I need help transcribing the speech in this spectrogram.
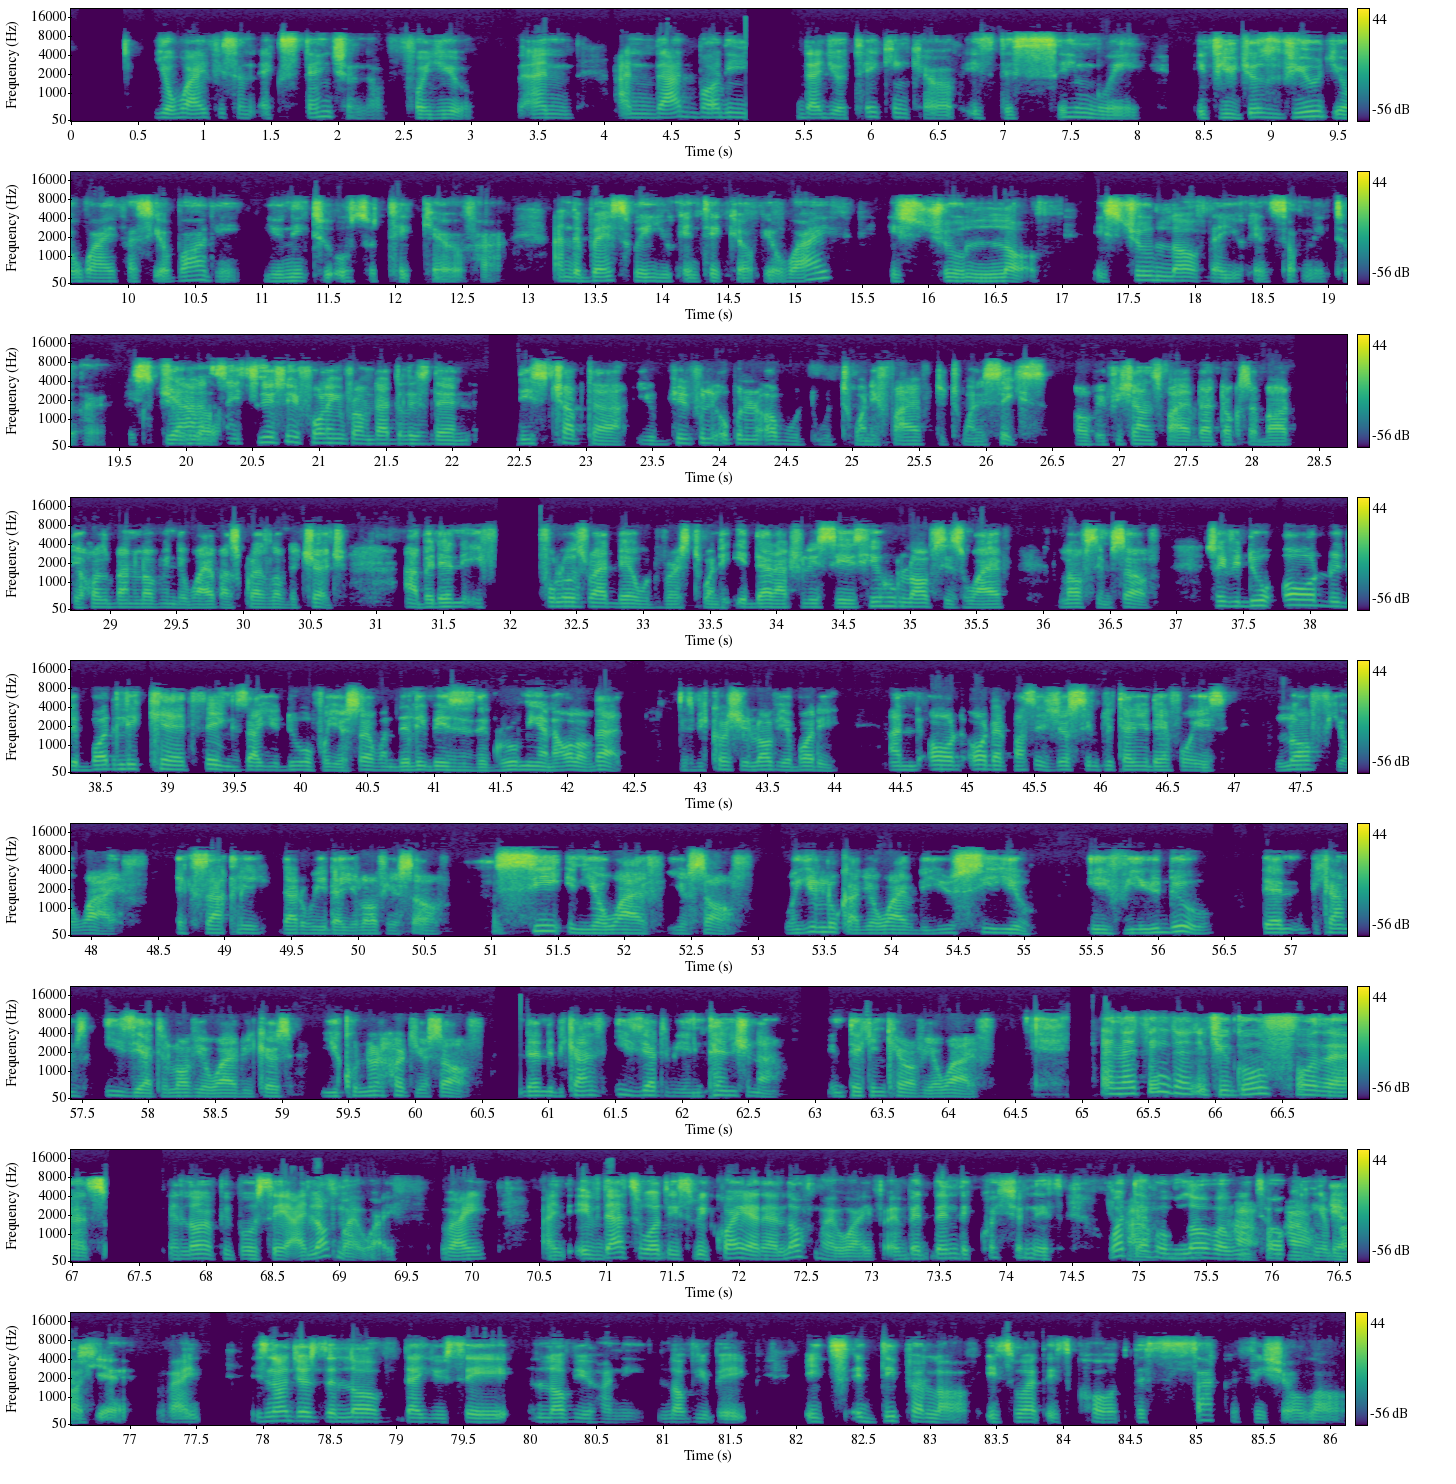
your wife is an extension of for you. And and that body that you're taking care of is the same way. If you just viewed your wife as your body, you need to also take care of her. And the best way you can take care of your wife is through love. It's true love that you can submit to her. It's true Yeah, love. so it's usually following from that list, then this chapter, you beautifully open it up with, with 25 to 26 of Ephesians 5 that talks about the husband loving the wife as Christ loved the church. Uh, but then it follows right there with verse 28 that actually says, He who loves his wife loves himself. So if you do all the, bodily care things that you do for yourself on a daily basis, the grooming and all of that, it's because you love your body. And all, all that passage just simply telling you, therefore, is love your wife exactly that way that you love yourself. See in your wife yourself. When you look at your wife, do you see you? If you do, then it becomes easier to love your wife because you could not hurt yourself. Then it becomes easier to be intentional in taking care of your wife. And I think that if you go for that, a lot of people say, I love my wife, right? And if that's what is required, I love my wife. But then the question is, what How? type of love are we How? How? talking about Yes. here, right? It's not just the love that you say, love you, honey, love you, babe. It's a deeper love. It's what is called the sacrificial love.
